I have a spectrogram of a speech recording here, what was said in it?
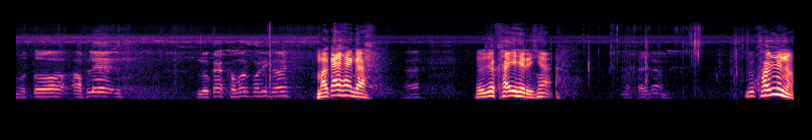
वो तो आपले लोक खबर पड़ी गए मग काय सांगा हाँ, ह्यो जे खाई हेर ह्या खाई मी खाल्ली ना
